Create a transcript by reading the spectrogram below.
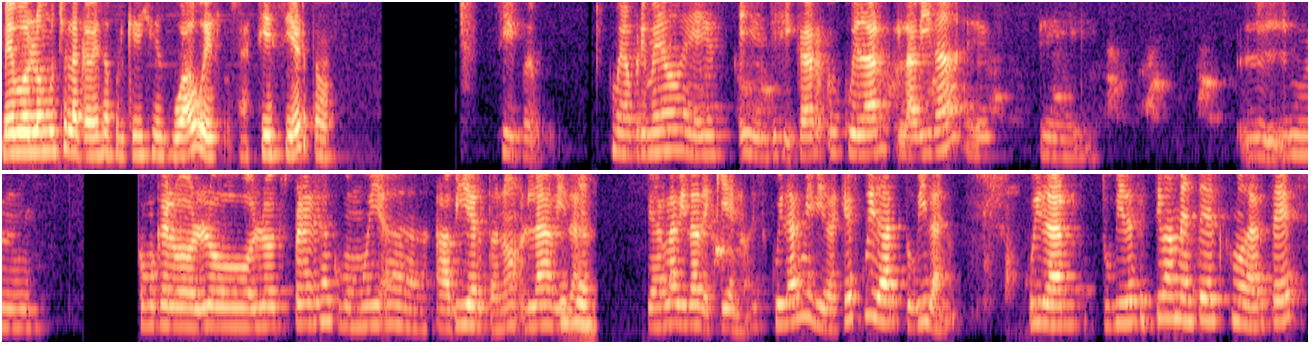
me voló mucho la cabeza porque dije, wow, es, o sea, sí es cierto. Sí, bueno, primero es identificar, cuidar la vida, es eh, como que lo, expresan como muy ah, abierto, ¿no? La vida. Cuidar la vida de quién, ¿no? Es cuidar mi vida. ¿Qué es cuidar tu vida, no? Cuidar tu vida efectivamente es como darte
